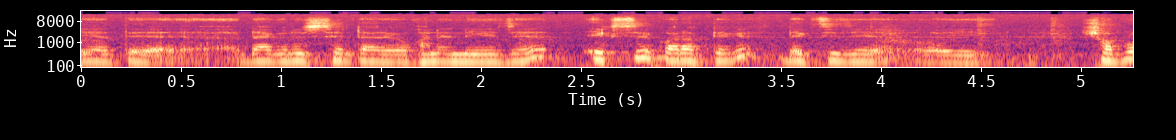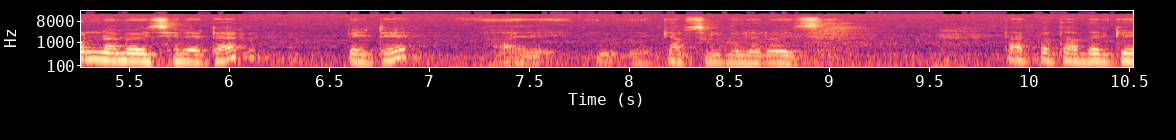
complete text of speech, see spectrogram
ইয়েতে ডায়াগনোস সেন্টারে ওখানে নিয়ে যে এক্স রে করার থেকে দেখছি যে ওই স্বপন নামে ওই ছেলেটার পেটে ক্যাপসুলগুলো রয়েছে। তারপর তাদেরকে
